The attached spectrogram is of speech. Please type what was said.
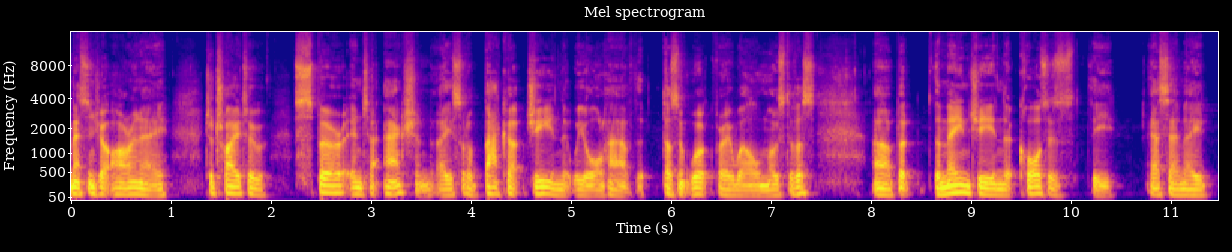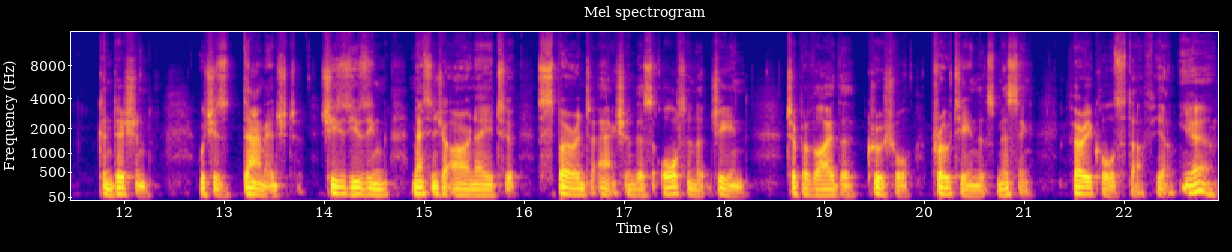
messenger RNA to try to spur into action a sort of backup gene that we all have that doesn't work very well, most of us. Uh, but the main gene that causes the SMA condition, which is damaged, she's using messenger RNA to spur into action this alternate gene to provide the crucial protein that's missing. Very cool stuff, yeah. Yeah.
